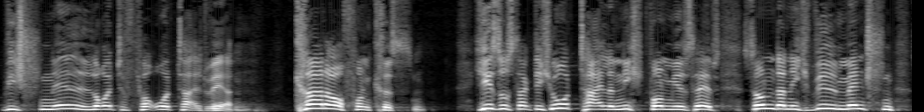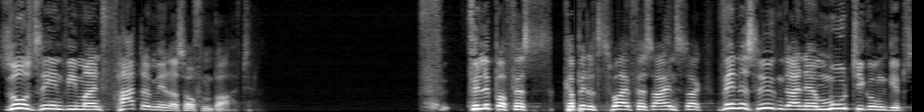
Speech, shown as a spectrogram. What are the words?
wie schnell Leute verurteilt werden. Gerade auch von Christen. Jesus sagt, ich urteile nicht von mir selbst, sondern ich will Menschen so sehen, wie mein Vater mir das offenbart. Philippa Vers, Kapitel 2, Vers 1 sagt, wenn es irgendeine Ermutigung gibt,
